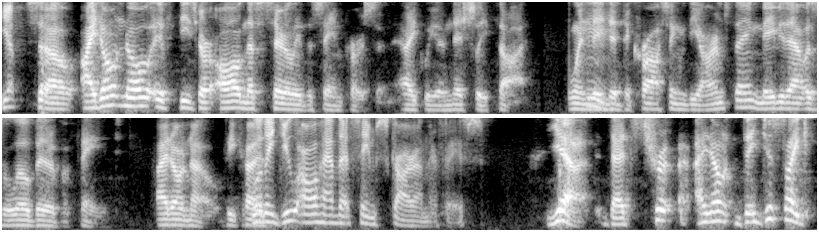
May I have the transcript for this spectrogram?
Yep. So I don't know if these are all necessarily the same person, like we initially thought when they Hmm. did the crossing of the arms thing. Maybe that was a little bit of a feint. I don't know because Well, they do all have that same scar on their face. yeah, that's true. I don't. They just like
